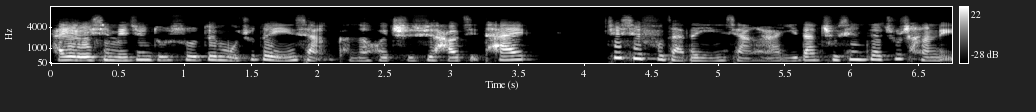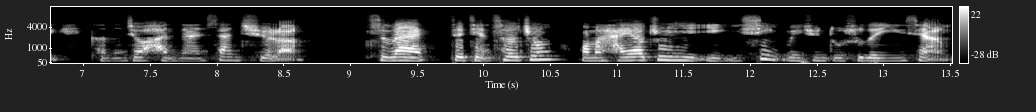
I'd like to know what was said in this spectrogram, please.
还有一些霉菌毒素对母猪的影响可能会持续好几胎。这些复杂的影响啊，一旦出现在猪场里，可能就很难散去了。此外，在检测中，我们还要注意隐性霉菌毒素的影响。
